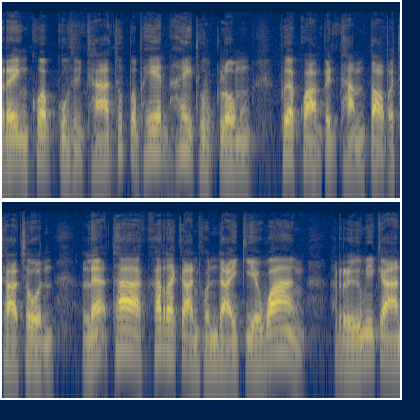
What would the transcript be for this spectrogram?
เร่งควบคุมสินค้าทุกประเภทให้ถูกลง เพื่อความเป็นธรรมต่อประชาชน และถ้าข้าราชการคนใดเกียร์ว่าง หรือมีการ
